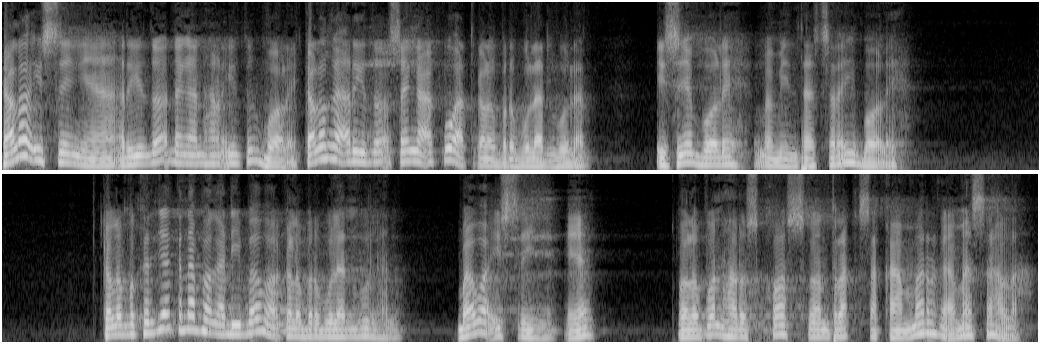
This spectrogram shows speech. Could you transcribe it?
Kalau istrinya ridho dengan hal itu boleh. Kalau nggak ridho, saya nggak kuat kalau berbulan-bulan. Istrinya boleh meminta cerai, boleh. Kalau bekerja kenapa nggak dibawa kalau berbulan-bulan? Bawa istrinya ya. Walaupun harus kos kontrak sakamar nggak masalah.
